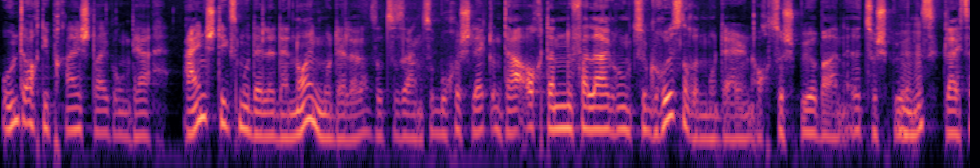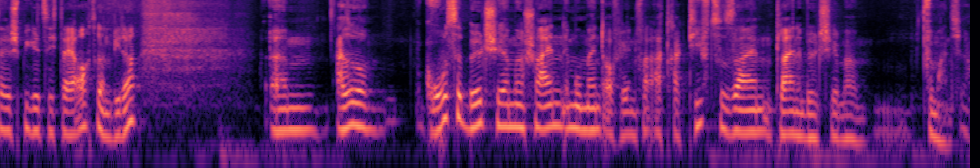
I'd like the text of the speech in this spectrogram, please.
und auch die Preissteigerung der Einstiegsmodelle, der neuen Modelle sozusagen zu Buche schlägt und da auch dann eine Verlagerung zu größeren Modellen auch zu spürbaren, äh, zu spüren mhm. ist. Gleichzeitig spiegelt sich da ja auch drin wieder. Ähm, also große Bildschirme scheinen im Moment auf jeden Fall attraktiv zu sein, kleine Bildschirme für manche.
